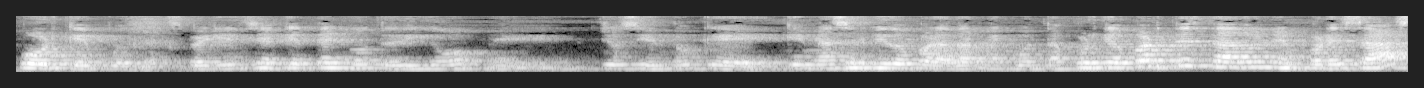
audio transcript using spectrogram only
porque pues la experiencia que tengo, te digo, eh, yo siento que, que me ha servido para darme cuenta, porque aparte he estado en empresas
